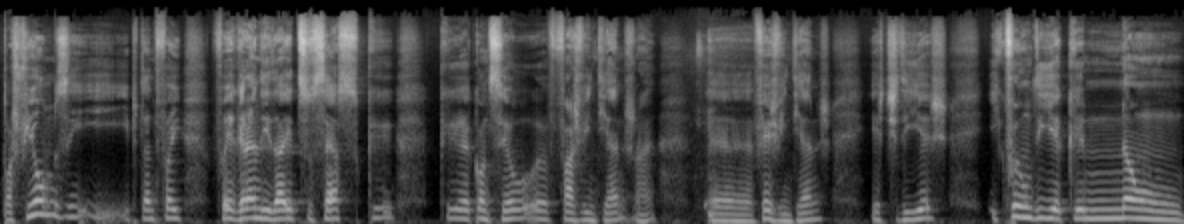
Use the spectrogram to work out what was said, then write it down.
para os filmes, e, e, e, portanto foi, foi a grande ideia de sucesso que, que aconteceu uh, faz 20 anos, não é? Uh, fez 20 anos estes dias e que foi um dia que não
